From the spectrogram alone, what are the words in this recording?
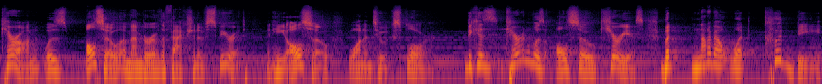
Charon was also a member of the faction of spirit, and he also wanted to explore. Because Charon was also curious, but not about what could be,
